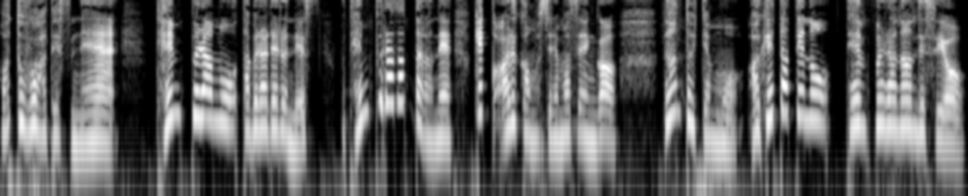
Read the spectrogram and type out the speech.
あとはですね、天ぷらも食べられるんです。天ぷらだったらね、結構あるかもしれませんが、なんといっても揚げたての天ぷらなんですよ。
